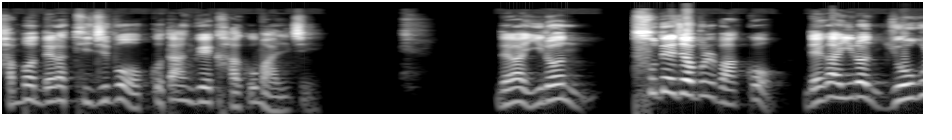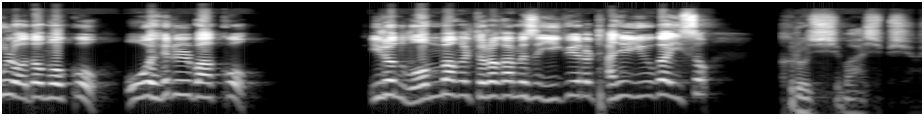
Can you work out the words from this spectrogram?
한번 내가 뒤집어 엎고 딴 교회 가고 말지. 내가 이런 푸대접을 받고 내가 이런 욕을 얻어먹고 오해를 받고 이런 원망을 들어가면서 이 교회를 다닐 이유가 있어? 그러지 마십시오.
